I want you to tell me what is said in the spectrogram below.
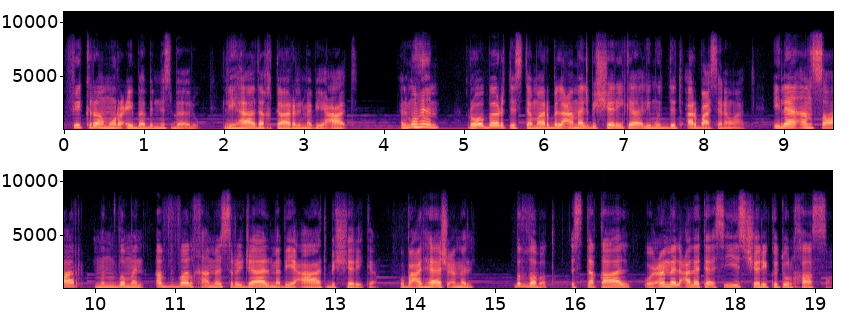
فكرة مرعبة بالنسبة له. لهذا اختار المبيعات. المهم روبرت استمر بالعمل بالشركة لمدة أربع سنوات إلى أن صار من ضمن أفضل خمس رجال مبيعات بالشركة. وبعدها إيش عمل؟ بالضبط استقال وعمل على تأسيس شركته الخاصة.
